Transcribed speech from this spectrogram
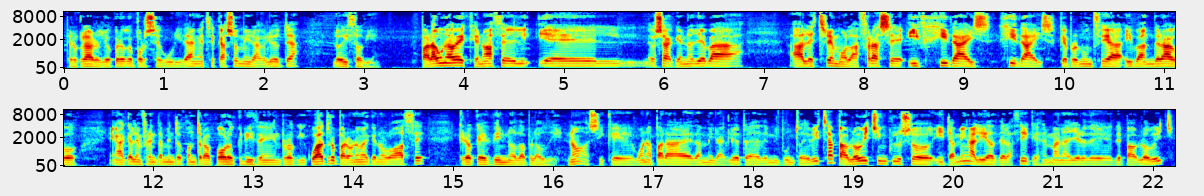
Pero claro, yo creo que por seguridad en este caso Miragliota lo hizo bien. Para una vez que no hace el, el- o sea, que no lleva al extremo la frase if he dies, he dies, que pronuncia Iván Drago en aquel enfrentamiento contra Apollo Creed en Rocky 4, para una vez que no lo hace, creo que es digno de aplaudir, ¿no? Así que buena parada de Dan desde mi punto de vista. Pavlovich incluso, y también Alias de la CIC, que es el manager de, de Pavlovich,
